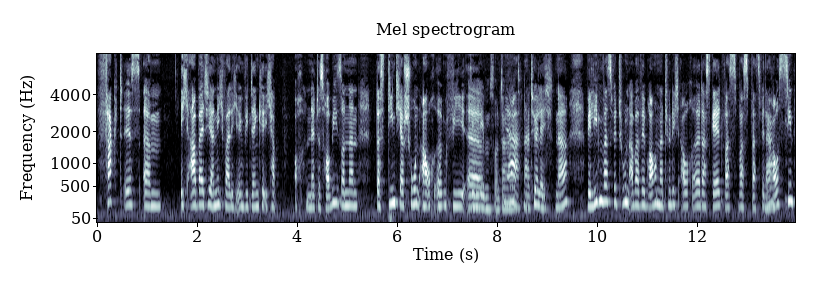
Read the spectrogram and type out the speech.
Fakt ist, ähm, ich arbeite ja nicht, weil ich irgendwie denke, ich habe auch ein nettes Hobby, sondern das dient ja schon auch irgendwie äh, dem Lebensunterhalt. Ja, natürlich. natürlich. Ne? Wir lieben, was wir tun, aber wir brauchen natürlich auch äh, das Geld, was, was, was wir ja. da rausziehen.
